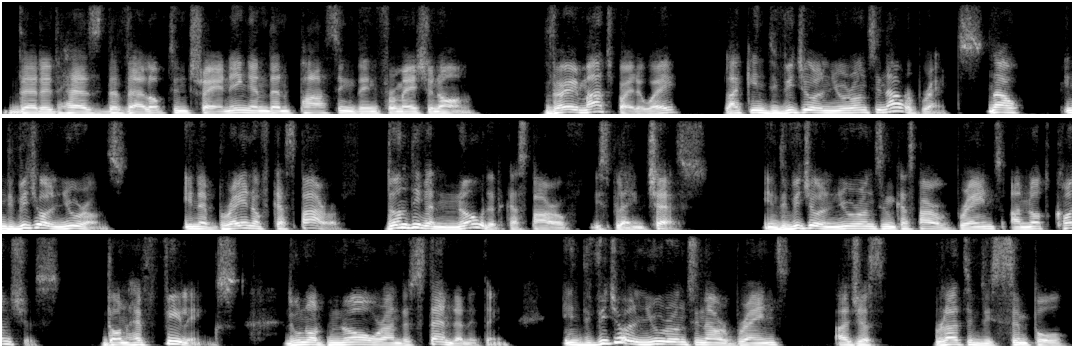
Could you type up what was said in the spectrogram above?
that it has developed in training and then passing the information on. Very much, by the way, like individual neurons in our brains. Now, individual neurons in a brain of Kasparov don't even know that Kasparov is playing chess. Individual neurons in Kasparov brains are not conscious, don't have feelings, do not know or understand anything. Individual neurons in our brains are just relatively simple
